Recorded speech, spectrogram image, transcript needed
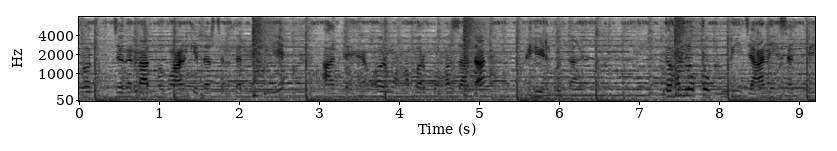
भक्त जगन्नाथ भगवान के दर्शन करने के लिए आते हैं और वहाँ पर बहुत ज़्यादा भीड़ होता है। तो हम लोग तो पूरी जा नहीं सकते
